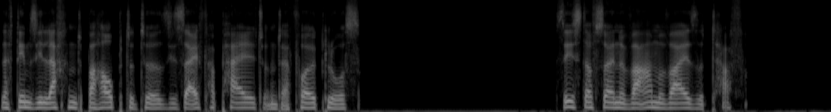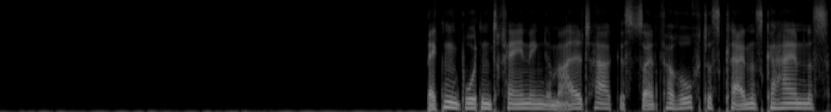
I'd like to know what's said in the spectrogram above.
nachdem sie lachend behauptete, sie sei verpeilt und erfolglos. Sie ist auf so eine warme Weise tough. Beckenbodentraining im Alltag ist so ein verruchtes kleines Geheimnis.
